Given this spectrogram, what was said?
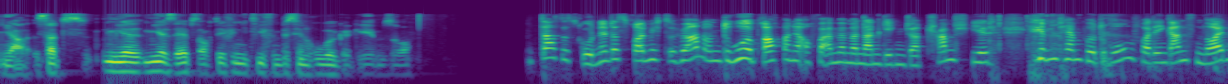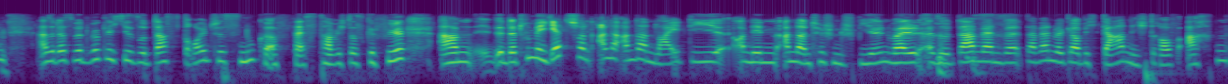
ja, es hat mir, mir selbst auch definitiv ein bisschen Ruhe gegeben. So. Das ist gut, ne? Das freut mich zu hören. Und Ruhe braucht man ja auch vor allem, wenn man dann gegen Judd Trump spielt, im Tempodrom vor den ganzen Leuten. Also das wird wirklich hier so das deutsche Snookerfest, habe ich das Gefühl. Ähm, da tun mir jetzt schon alle anderen leid, die an den anderen Tischen spielen, weil also da werden wir, da werden wir, glaube ich, gar nicht drauf achten.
